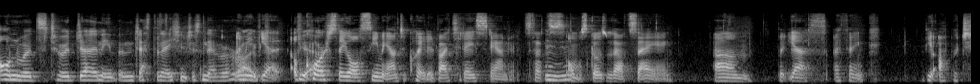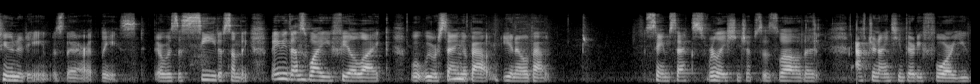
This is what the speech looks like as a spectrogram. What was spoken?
onwards to a journey then the destination just never arrived. I mean, yeah, of course, they all seem antiquated by today's standards. That's almost goes without saying. Um, but yes, I think the opportunity was there at least. There was a seed of something. Maybe that's why you feel like what we were saying about, you know, about same-sex relationships as well. That after 1934, you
